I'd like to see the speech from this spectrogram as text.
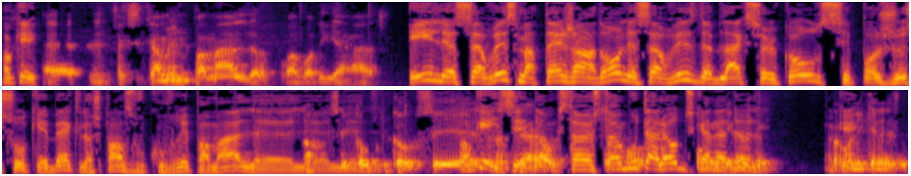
OK. Euh, fait que c'est quand même pas mal là, pour avoir des garages. Et le service, Martin Gendron, le service de Black Circle, c'est pas juste au Québec. Là. Je pense que vous couvrez pas mal. Euh, le, c'est le... OK, c'est, donc c'est un, un bout à l'autre du Canada. Là. On est Canadien.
